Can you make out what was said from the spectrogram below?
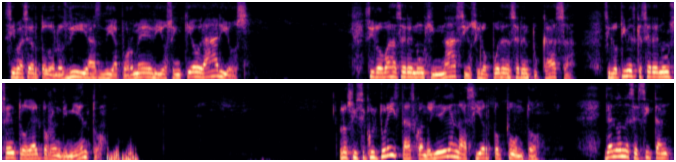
si va a ser todos los días, día por medio, en qué horarios si lo vas a hacer en un gimnasio, si lo puedes hacer en tu casa, si lo tienes que hacer en un centro de alto rendimiento. Los fisiculturistas cuando llegan a cierto punto ya no necesitan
